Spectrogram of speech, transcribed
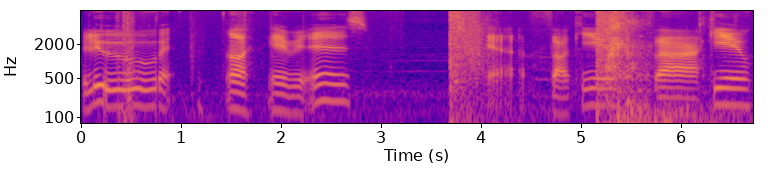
Hello. Oh, here it is. Yeah, fuck you. Fuck you.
